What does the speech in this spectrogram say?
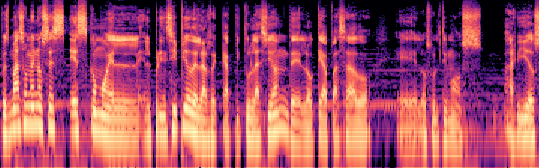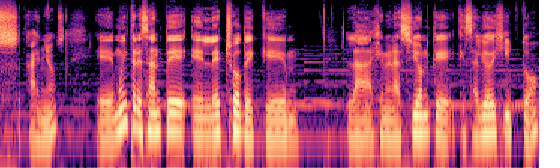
pues más o menos es, es como el, principio de la recapitulación de lo que ha pasado eh, los últimos varios años. Eh, muy interesante el hecho de que la generación que, salió de Egipto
